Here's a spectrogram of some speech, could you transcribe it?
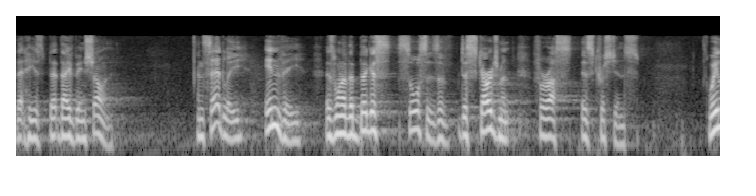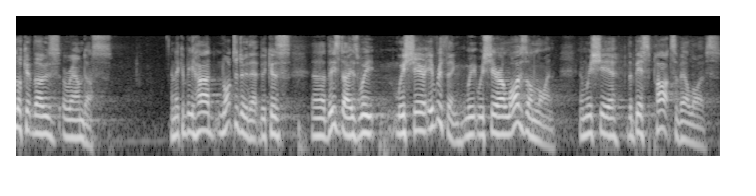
that, he's, that they've been shown. And sadly, envy is one of the biggest sources of discouragement for us as Christians. We look at those around us and it can be hard not to do that because uh, these days we, we share everything. We, we share our lives online and we share the best parts of our lives.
